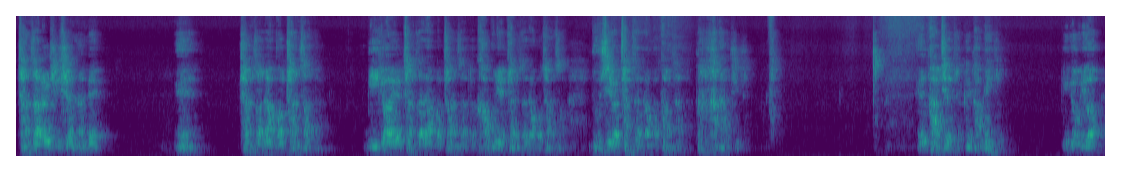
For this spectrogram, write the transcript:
천사를 지으셨는데 예, 천사장과 천사들 미가엘 천사장과 천사들 가브리엘 천사장과 천사 누시가 천사장과 천사들 다 하나 지으셨 예, 다 지었죠 그게 다 피죠 그러니까 우리가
